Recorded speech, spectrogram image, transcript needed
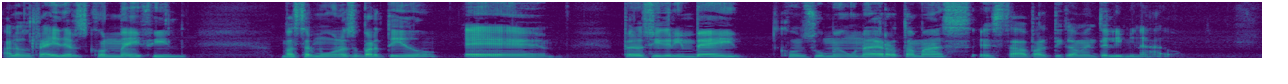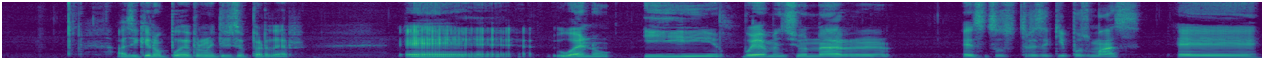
los Raiders con Mayfield. Va a estar muy bueno ese partido. Eh, pero si Green Bay consume una derrota más, está prácticamente eliminado. Así que no puede permitirse perder. Eh, bueno, y voy a mencionar estos tres equipos más. Eh,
